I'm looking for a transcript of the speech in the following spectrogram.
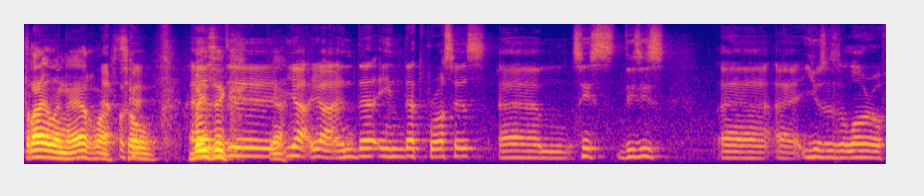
Trial and error. Yeah, So basic. And, uh, yeah. yeah, yeah, and the, in that process, um, since this is uh, uh, uses a lot of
